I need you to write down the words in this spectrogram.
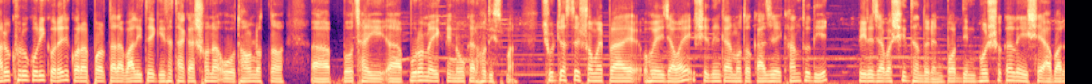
আরও খুরুকুরি করে করার পর তারা বালিতে গেঁথে থাকা সোনা ও ধনরত্ন বোঝাই পুরনো একটি নৌকার হদিস পান। সূর্যাস্তের সময় প্রায় হয়ে যাওয়ায় সেদিনকার মতো কাজে ক্ষান্ত দিয়ে ফিরে যাবার সিদ্ধান্ত নেন। পরদিন ভোর সকালে এসে আবার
